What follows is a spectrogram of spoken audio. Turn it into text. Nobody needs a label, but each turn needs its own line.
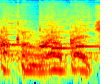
fucking robot.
